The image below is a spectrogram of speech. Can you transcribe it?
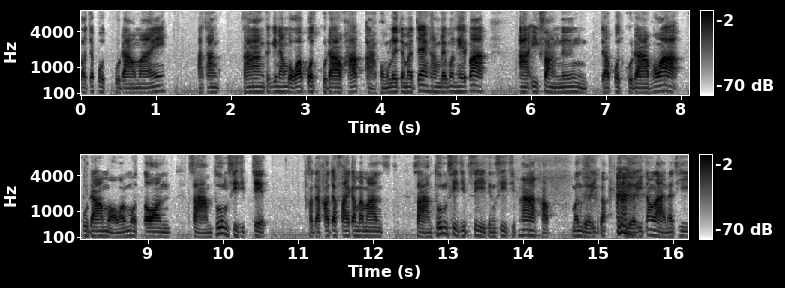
เราจะปลดครูดาวไหมอะทางทางกากินังบอกว่าปลดครูดาวครับอะผมเลยจะมาแจ้งทางไดมอนเฮดว่าอะอีกฝั่งหนึ่งจะปลดครูดาวเพราะว่าครูดาวหมอมันหมดตอนสามทุ่มสี่สิบเจ็ดเขาแต่เขาจะไฟท์กันประมาณ สามทุ่มสี่สิบสี่ถึงสี่สิบห้าครับ มันเหลืออีก เหลืออีกตั้งหลายนาที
